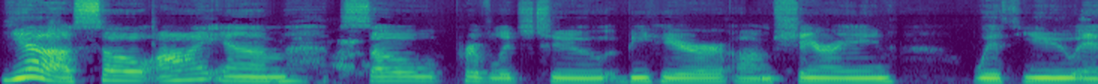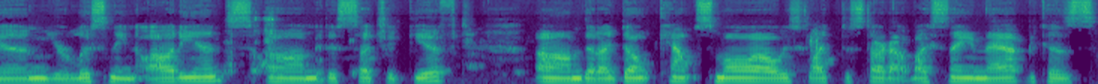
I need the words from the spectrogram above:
Yeah, so I am so privileged to be here um, sharing with you and your listening audience. Um, it is such a gift um, that I don't count small. I always like to start out by saying that because,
